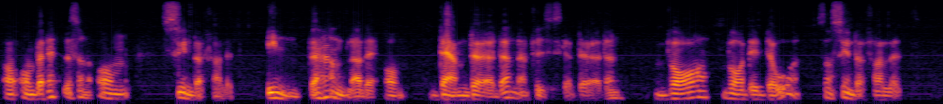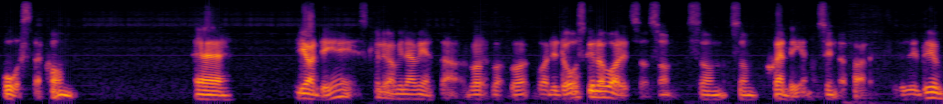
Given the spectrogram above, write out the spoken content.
om berättelsen om syndafallet inte handlade om den döden, den fysiska döden, vad var det då som syndafallet åstadkom? Eh, ja, det skulle jag vilja veta. Vad, vad, vad det då skulle ha varit så, som, som, som skedde genom syndafallet. Det blev,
